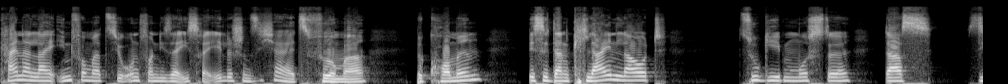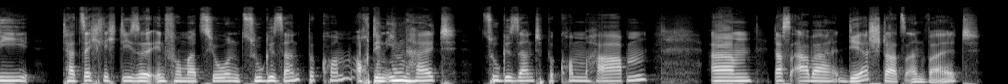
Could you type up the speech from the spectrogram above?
keinerlei Informationen von dieser israelischen Sicherheitsfirma bekommen, bis sie dann kleinlaut zugeben musste, dass sie tatsächlich diese Informationen zugesandt bekommen, auch den Inhalt zugesandt bekommen haben, ähm, dass aber der Staatsanwalt,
